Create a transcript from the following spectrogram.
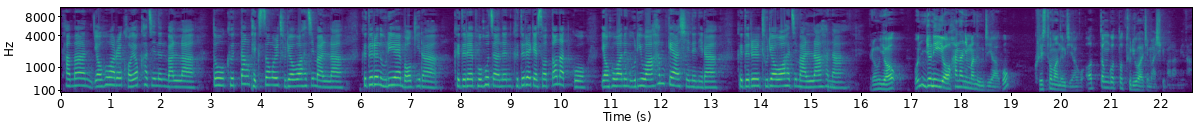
다만 여호와를 거역하지는 말라. 또 그 땅 백성을 두려워하지 말라. 그들은 우리의 먹이라. 그들의 보호자는 그들에게서 떠났고 여호와는 우리와 함께 하시느니라. 그들을 두려워하지 말라 하나. 여러분 여 온전히 여 하나님만 의지하고 그리스도만 의지하고 어떤 것도 두려워하지 마시기 바랍니다.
